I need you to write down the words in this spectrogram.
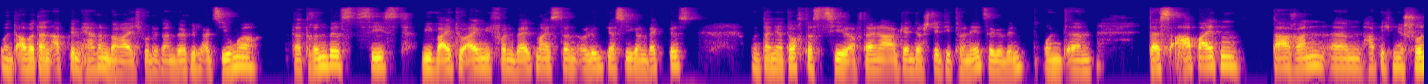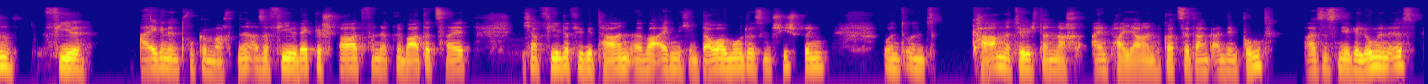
Und aber dann ab dem Herrenbereich, wo du dann wirklich als Junger da drin bist, siehst, wie weit du eigentlich von Weltmeistern, Olympiasiegern weg bist und dann ja doch das Ziel auf deiner Agenda steht, die Tournee zu gewinnen. Und ähm, das Arbeiten daran ähm, habe ich mir schon viel eigenen Druck gemacht. Ne? Also viel weggespart von der privaten Zeit. Ich habe viel dafür getan, war eigentlich im Dauermodus im Skispringen und, und kam natürlich dann nach ein paar Jahren, Gott sei Dank, an den Punkt, als es mir gelungen ist,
